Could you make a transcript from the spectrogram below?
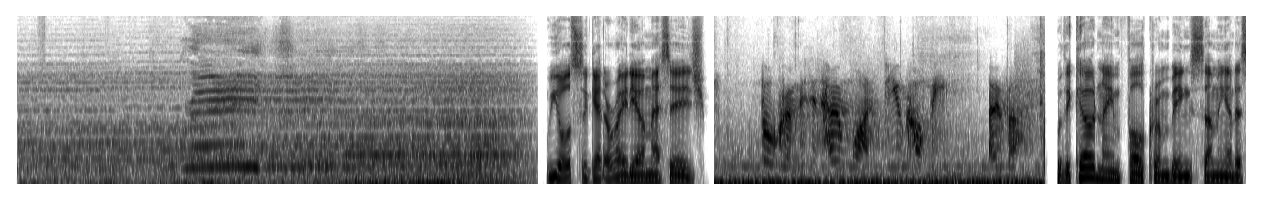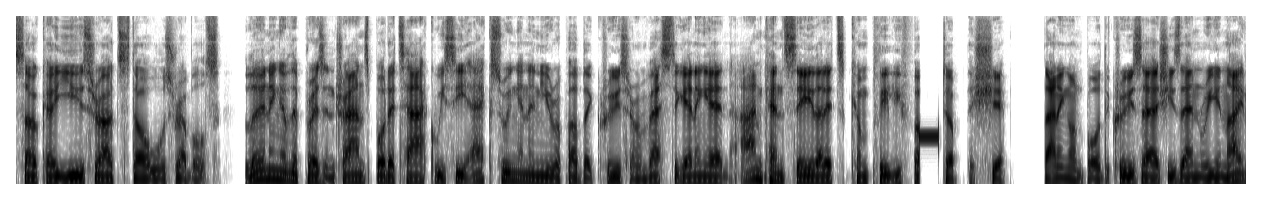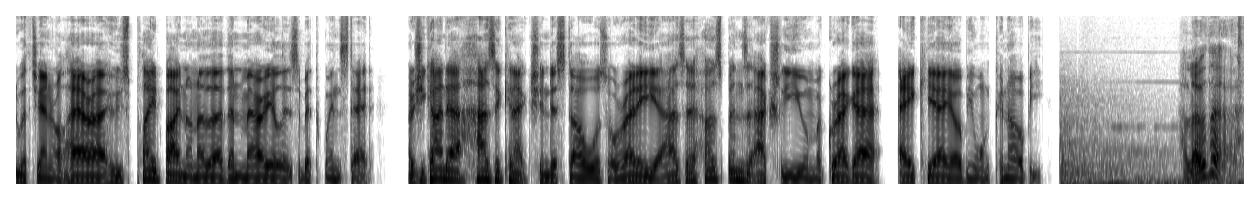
We also get a radio message. Fulcrum, this is Home 1. Do you copy? Over. With the codename Fulcrum being something that Ahsoka used throughout Star Wars Rebels. Learning of the prison transport attack, we see X-Wing and a New Republic cruiser investigating it and can see that it's completely fucked up the ship. Landing on board the cruiser, she's then reunited with General Hera, who's played by none other than Mary Elizabeth Winstead. Now she kinda has a connection to Star Wars already, as her husband's actually Ewan McGregor, aka Obi-Wan Kenobi. Hello there.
